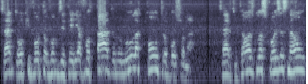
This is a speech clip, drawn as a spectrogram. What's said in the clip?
certo? Ou que votou, vamos dizer, teria votado no Lula contra o Bolsonaro, certo? Então, as duas coisas não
